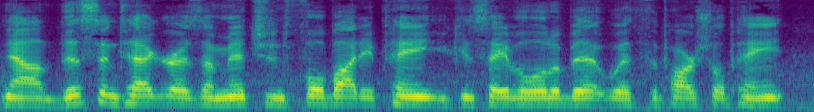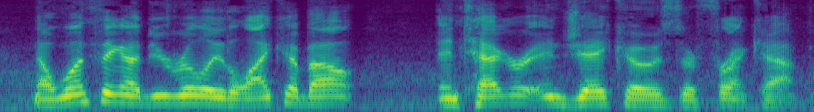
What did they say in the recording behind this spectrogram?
Now, this Entegra, as I mentioned, full body paint, you can save a little bit with the partial paint. Now, one thing I do really like about Entegra and Jayco is their front cap.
